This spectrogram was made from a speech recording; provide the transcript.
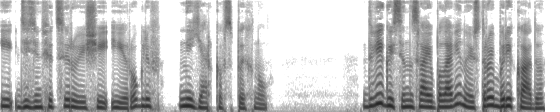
и дезинфицирующий иероглиф неярко вспыхнул. «Двигайся на свою половину и строй баррикаду»,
